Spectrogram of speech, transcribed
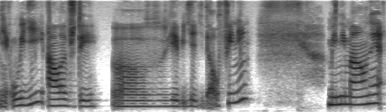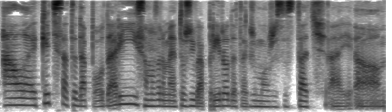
neuvidí, ale vždy e, je vidieť delfíny minimálne, ale keď sa teda podarí, samozrejme je to živá príroda, takže môže sa stať aj um,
